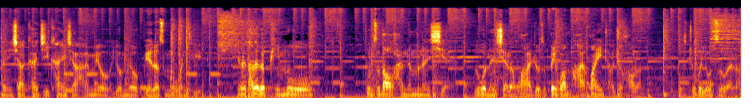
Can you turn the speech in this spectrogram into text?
等一下开机看一下还有没有有没有别的什么问题，因为它这个屏幕不知道还能不能显，如果能显的话，就是背光盘换一条就好了，就会有指纹了。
